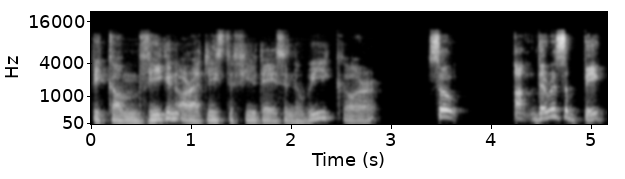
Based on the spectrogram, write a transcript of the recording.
become vegan, or at least a few days in the week, or? So um, there is a big,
